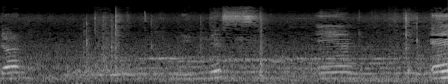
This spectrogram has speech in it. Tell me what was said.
done. Make this, and A,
